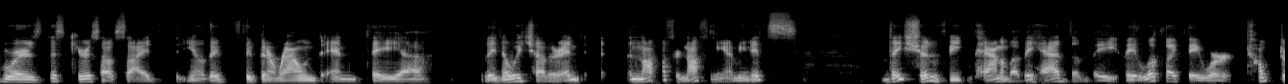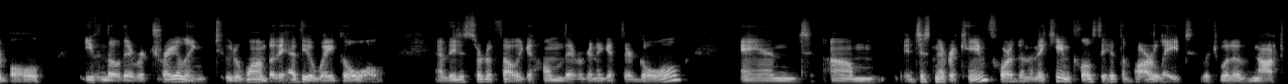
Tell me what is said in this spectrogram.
whereas this Curacao side, you know, they've, they've been around and they, uh, they know each other and, and not for nothing. I mean, it's, they should have beaten Panama. They had them. They, they looked like they were comfortable even though they were trailing two to one, but they had the away goal. And they just sort of felt like at home they were going to get their goal. and um, it just never came for them. And they came close to hit the bar late, which would have knocked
